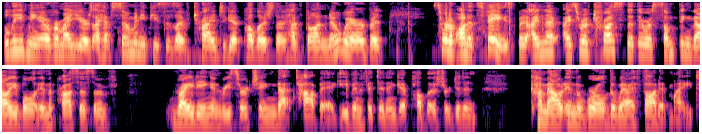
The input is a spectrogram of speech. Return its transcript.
believe me, over my years, I have so many pieces I've tried to get published that have gone nowhere, but sort of on its face. But I, ne- I sort of trust that there was something valuable in the process of writing and researching that topic, even if it didn't get published or didn't come out in the world the way I thought it might.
